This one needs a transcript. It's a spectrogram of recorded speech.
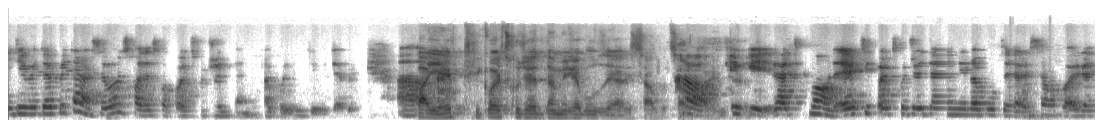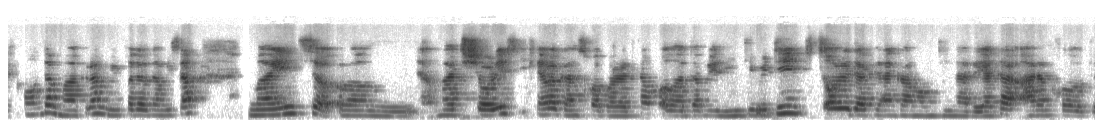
ინდივიდები და არსებობენ სხვადასხვა კვერცხუჯრედიდან მიღებული ინდივიდები. აი, ერთი კვერცხუჯრედიდან მიღებულზე არის საუბარი. ხო, კი, კი, რა თქმა უნდა, ერთი კვერცხუჯრედიდან მიღებულზე არის საუბარი, რა თქმა უნდა, მაგრამ მიუხედავად ამისა, მაინც მათ შორის იქნება განსხვავება, რადგან ყველა ადამიანი ინდივიდი სწორედ აქედან გამომდინარეა და არა მხოლოდ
